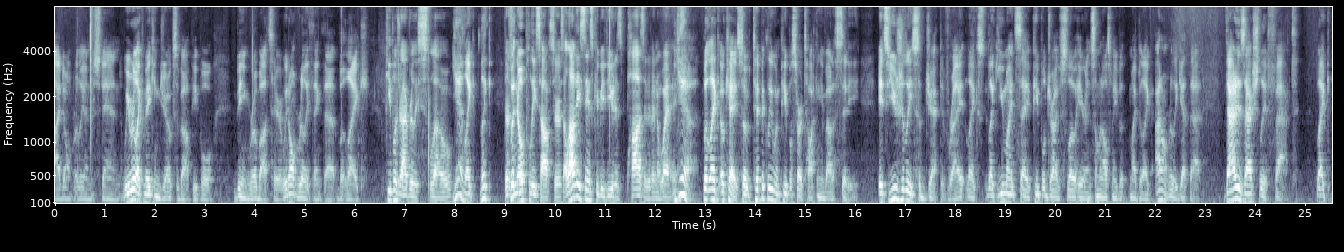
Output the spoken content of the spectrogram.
i don't really understand we were like making jokes about people being robots here we don't really think that but like People drive really slow. yeah like like There's but- no police officers. A lot of these things could be viewed as positive in a way. yeah but like okay so typically when people start talking about a city it's usually subjective right like like you might say people drive slow here and someone else may be, might be like i don't really get that that is actually a fact like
